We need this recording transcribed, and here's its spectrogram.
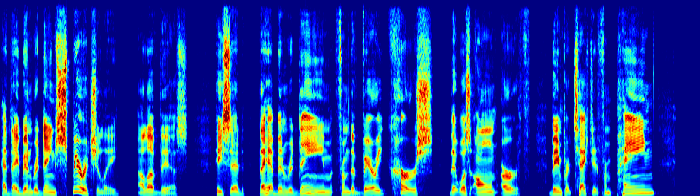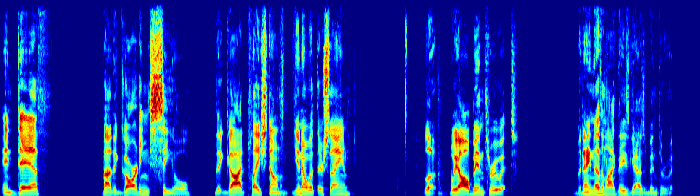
had they been redeemed spiritually, I love this, he said, they have been redeemed from the very curse that was on earth, being protected from pain and death by the guarding seal that God placed on them. You know what they're saying? Look, we all been through it, but ain't nothing like these guys have been through it.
